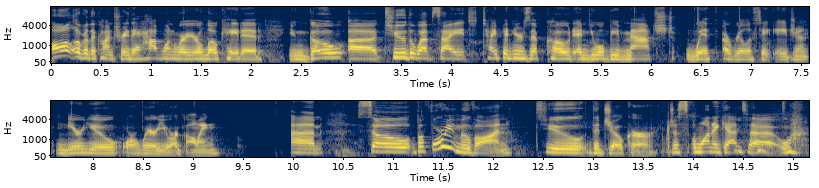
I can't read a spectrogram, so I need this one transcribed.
all over the country. They have one where you're located. You can go uh, to the website, type in your zip code, and you will be matched with a real estate agent near you or where you are going. Um, so before we move on to the Joker, just want to get to,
